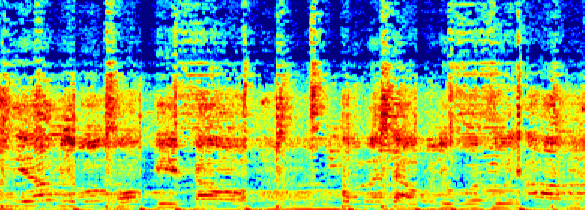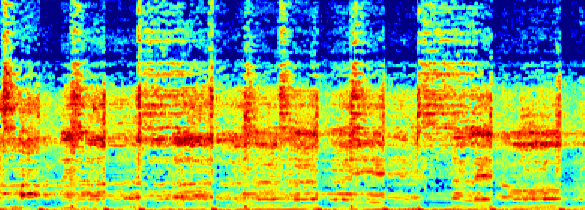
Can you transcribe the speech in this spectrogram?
เทียบยกโขกกีบเก่าต้นเจ้าอยู่สุยามผ่านเอ้ยนั่ล้ว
